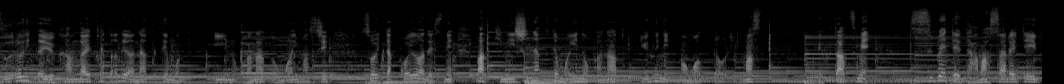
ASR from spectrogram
ずるいという考え方ではなくてもいいのかなと思いますし、そういった声はですね、まあ、気にしなくてもいいのかなというふうに思っております。で、2つ目、すべて騙されている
